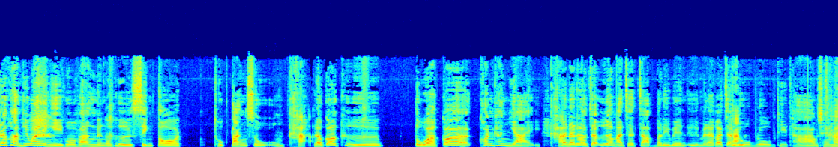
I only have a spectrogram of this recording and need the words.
ด้วยความที่ว่าอย่างนี้คุณฟังหนึ่งก็คือสิงโตถูกตั้งสูงแล้วก็คือตัวก็ค่อนข้างใหญ่ เพราะนั้นเราจะเอื้อมอาจจะจับบริเวณอื่นไม่ได้ก็จะรูปรูปที่เท้าใช่ไหม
